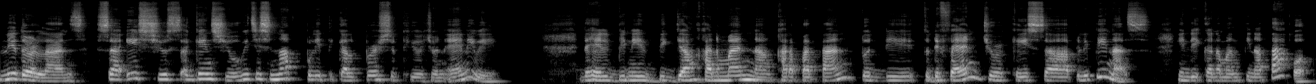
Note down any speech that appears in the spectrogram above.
Netherlands sa issues against you which is not political persecution anyway? Dahil binibigyan ka naman ng karapatan to, de- to defend your case sa Pilipinas. Hindi ka naman tinatakot.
